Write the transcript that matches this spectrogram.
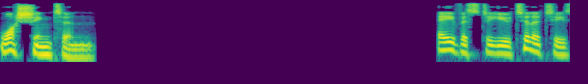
Washington. Avista Utilities.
